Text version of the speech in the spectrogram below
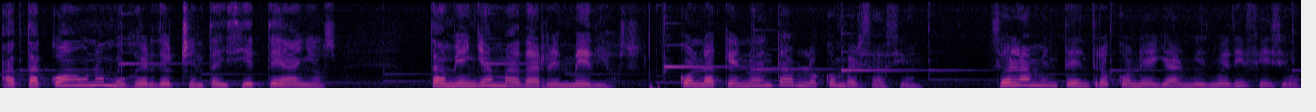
atacó a una mujer de 87 años, también llamada Remedios, con la que no entabló conversación. Solamente entró con ella al mismo edificio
